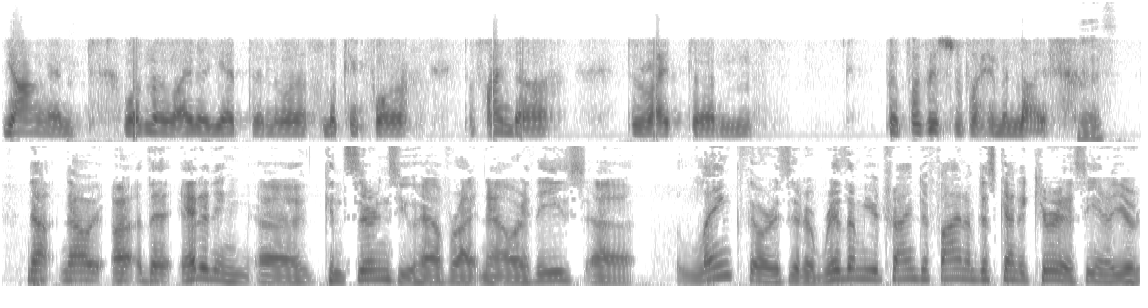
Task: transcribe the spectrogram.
young and wasn't a writer yet, and was looking for to find a the right um, position for him in life. Yes. Now, now uh, the editing uh, concerns you have right now are these uh, length or is it a rhythm you're trying to find? I'm just kind of curious. You know, you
